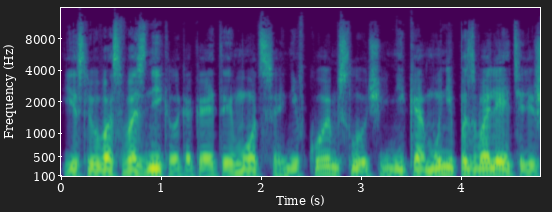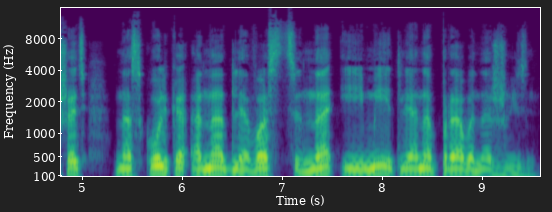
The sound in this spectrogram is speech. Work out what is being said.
Если у вас возникла какая-то эмоция, ни в коем случае никому не позволяйте решать, насколько она для вас ценна и имеет ли она право на жизнь.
